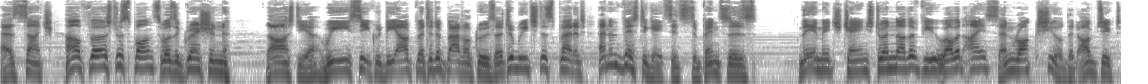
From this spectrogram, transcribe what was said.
as such, our first response was aggression. Last year, we secretly outfitted a battle cruiser to reach this planet and investigate its defenses. The image changed to another view of an ice and rock shielded object,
